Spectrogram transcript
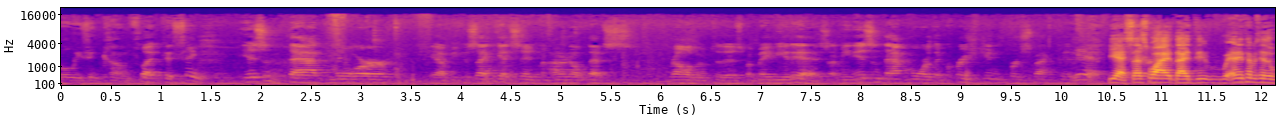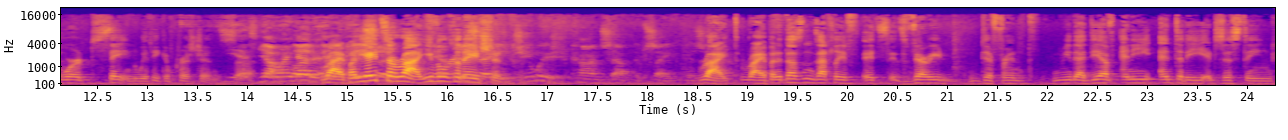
always in conflict. But- The same thing. Isn't that more, yeah, because that gets in, I don't know if that's relevant to this, but maybe it is. I mean, isn't that more the Christian perspective? Yeah. Yes, that's why I do, anytime I say the word Satan, we think of Christians. so. Yes. Yeah, No, I know but that. Right, but is Yates are right, evil there is a inclination. Jewish concept of Satan. Right, right, but it doesn't exactly. It's it's very different. I mean, the idea of any entity existing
